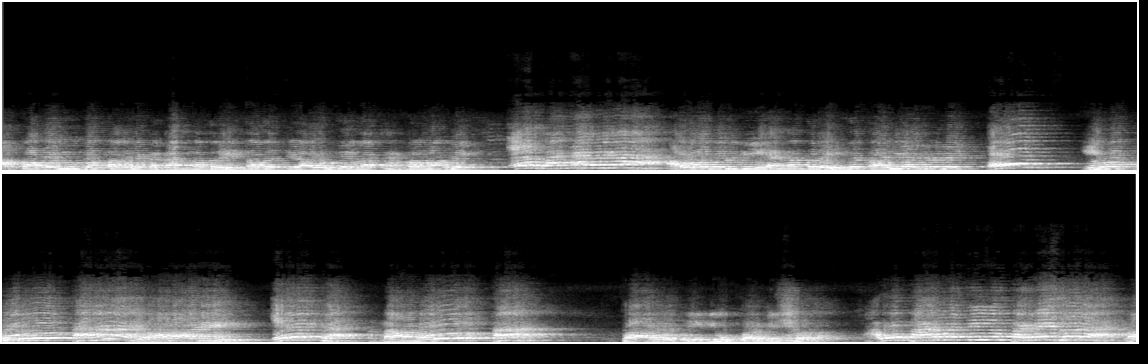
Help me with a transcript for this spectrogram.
ಅಪ್ಪಗಳಿಗೂ ಗೊತ್ತಾಗ್ಬೇಕ ಗಂಡ ಅಂದ್ರೆ ಕೇಳಿ ಅವ್ರಿಗೂ ಎಲ್ಲ ಕನ್ಫರ್ಮ್ ಆಗ್ಬೇಕು ಗೊತ್ತಾಗ್ಲಿಲ್ಲ. ಅವಾಗಳಿಗೆ ಹೆಣ್ಣಂದ್ರೆ ಹಿಂಗ ತಾಯಿ ಆಗಿರ್ಬೇಕು ಇವತ್ತು! ಹಾಡಿ? ನಾನು? ಪಾರ್ವತಿ ನೀವು ಪರಮೇಶ್ವರ ಅವ ಪಾರ್ವತಿ ಇವು ಪರಮೇಶ್ವರ ನಾ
